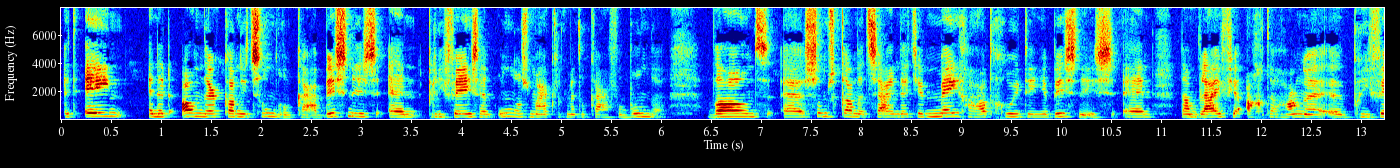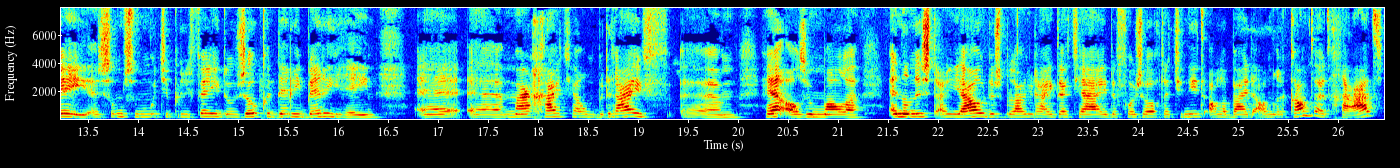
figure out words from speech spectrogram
het een en het ander kan niet zonder elkaar. Business en privé zijn onlosmakelijk met elkaar verbonden. Want uh, soms kan het zijn dat je mega groeit in je business. En dan blijf je achterhangen uh, privé. En soms moet je privé door zulke derryberry heen. Uh, maar gaat jouw bedrijf um, hè, als een malle. En dan is het aan jou dus belangrijk dat jij ervoor zorgt dat je niet allebei de andere kant uit gaat.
